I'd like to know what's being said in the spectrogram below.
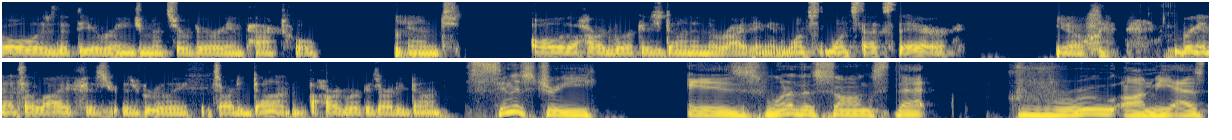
goal is that the arrangements are very impactful Mhm. and all of the hard work is done in the writing and once once that's there you know bringing that to life is is really it's already done the hard work is already done Sinistry is one of the songs that grew on me as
